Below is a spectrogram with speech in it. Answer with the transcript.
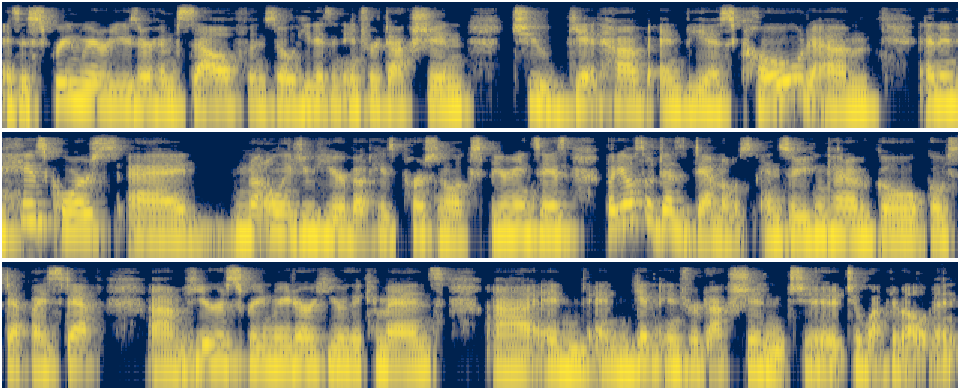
is a screen reader user himself. And so he does an introduction to GitHub and VS Code. Um, and in his course, uh, not only do you hear about his personal experiences, but he also does demos. And so you can kind of go, go step by step, um, hear a screen reader, hear the commands, uh, and, and get an introduction to, to web development.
